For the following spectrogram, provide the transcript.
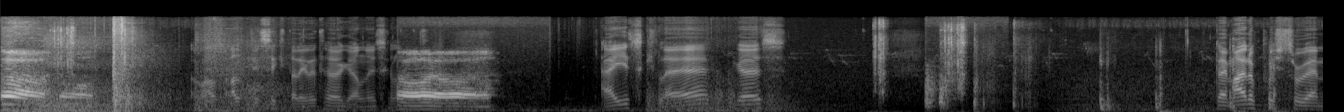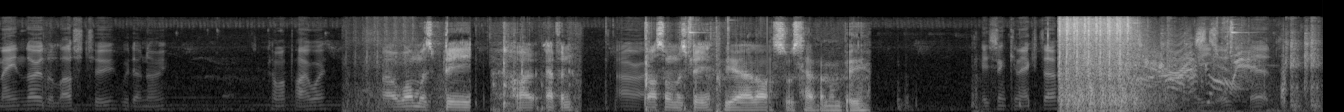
Ah, come on. De har alltid siktat dig lite högre än ni ska Ja, ja, ja. Ice clear, guys. They might have pushed through our main though, the last two, we don't know. Come up highway. Uh, one was B. Hi, Evan. Alright, Last one was B. Yeah, last was heaven on B. he's in connector. He is dead.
